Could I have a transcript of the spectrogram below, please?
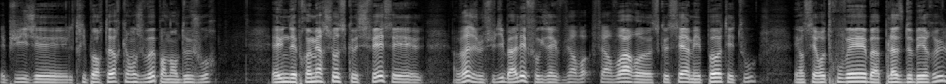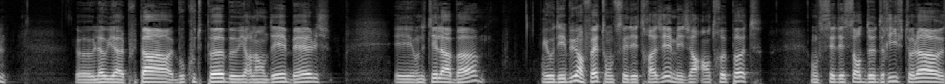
et puis j'ai le triporteur quand je veux pendant deux jours. Et une des premières choses que je fais, c'est. En vrai, je me suis dit, bah allez, il faut que j'aille faire, vo- faire voir euh, ce que c'est à mes potes et tout. Et on s'est retrouvé bah, place de Bérulle, euh, là où il y a la plupart, beaucoup de pubs irlandais, belges. Et on était là-bas. Et au début, en fait, on faisait des trajets, mais genre entre potes on faisait des sortes de drift là euh,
